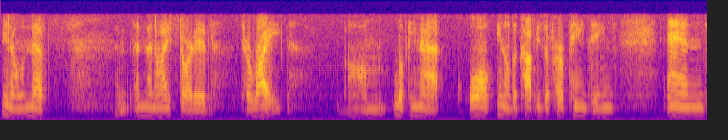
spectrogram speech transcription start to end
you know, and that's, and, and then I started to write, um, looking at all, you know, the copies of her paintings, and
